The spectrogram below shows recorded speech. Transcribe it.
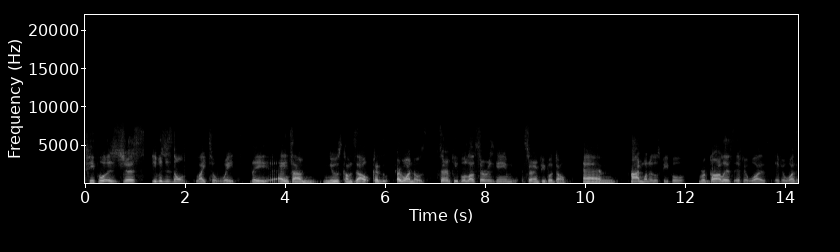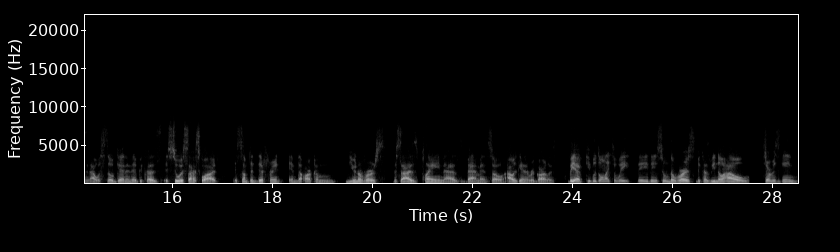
people is just people just don't like to wait. They anytime news comes out because everyone knows certain people love service game, certain people don't, and I'm one of those people. Regardless if it was, if it wasn't, I was still getting it because it's Suicide Squad. It's something different in the Arkham universe besides playing as Batman. So I was getting it regardless. But yeah, people don't like to wait. They they assume the worst because we know how service game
